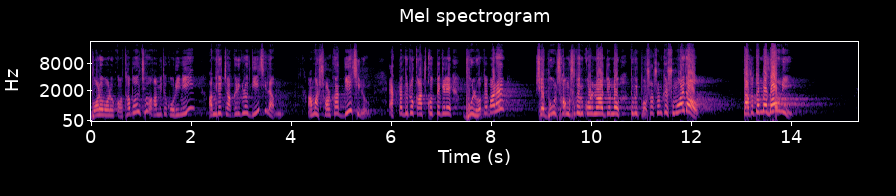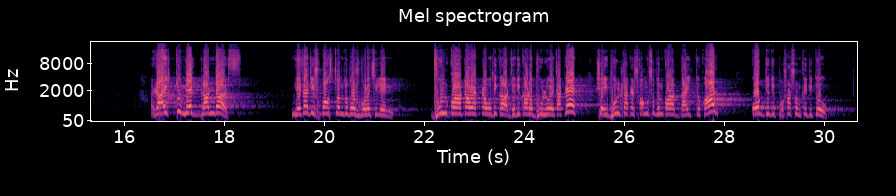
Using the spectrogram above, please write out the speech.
বড় বড় কথা বলছো? আমি তো করিনি। আমি তো চাকরিগুলো দিয়েছিলাম। আমার সরকার দিয়েছিল। একটা দুটো কাজ করতে গেলে ভুল হতে পারে। সে ভুল সংশোধন করে নেওয়ার জন্য তুমি প্রশাসনকে সময় দাও। তা তো তোমরা দাওনি। Right to make blunders Netaji Subhas Chandra Bose বলেছিলেন, ভুল করাটাও একটা অধিকার। যদি কারও ভুল হয়ে থাকে, সেই ভুলটাকে সংশোধন করার দায়িত্ব কার? কোর্ট যদি প্রশাসনকে দিত,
